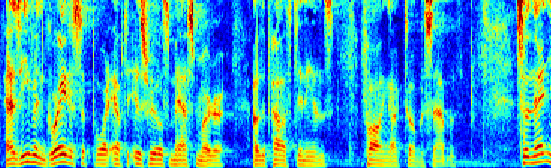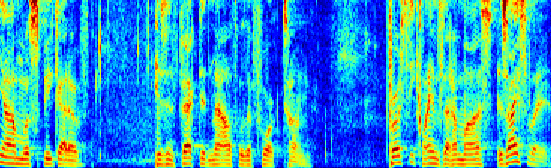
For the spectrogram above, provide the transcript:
and has even greater support after Israel's mass murder of the Palestinians following October 7th. So Netanyahu will speak out of his infected mouth with a forked tongue. First, he claims that Hamas is isolated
